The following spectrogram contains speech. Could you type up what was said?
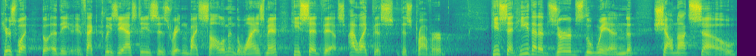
Here's what, the, uh, the, in fact, Ecclesiastes is written by Solomon, the wise man. He said this. I like this, this proverb. He said, He that observes the wind shall not sow,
